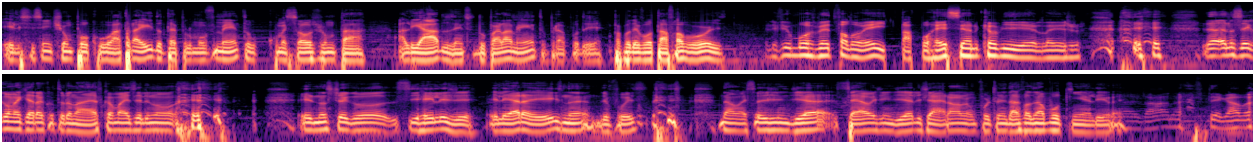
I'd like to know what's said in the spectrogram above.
Ele se sentiu um pouco atraído até pelo movimento. Começou a juntar aliados dentro do parlamento pra poder, pra poder votar a favor. Ele viu o movimento e falou: Eita, porra, é esse ano que eu me elejo. Eu não sei como é que era a cultura na época, mas ele não. ele não chegou a se reeleger. Ele era ex, né? Depois. não, mas hoje em dia, é hoje em dia, ele já era uma oportunidade de fazer uma boquinha ali, velho. Né? Pegava.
